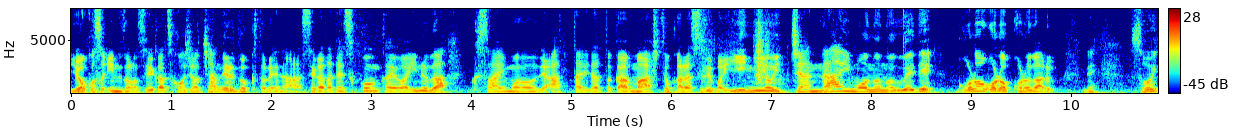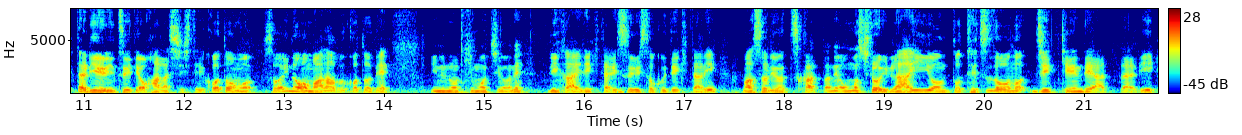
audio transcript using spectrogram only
ようこそ犬との生活向上チャンネルドッグトレーナー、セガタです。今回は犬が臭いものであったりだとか、まあ人からすればいい匂いじゃないものの上でゴロゴロ転がる。ね、そういった理由についてお話ししていこうと思う。そういうのを学ぶことで、犬の気持ちをね、理解できたり推測できたり、まあそれを使ったね、面白いライオンと鉄道の実験であったり、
